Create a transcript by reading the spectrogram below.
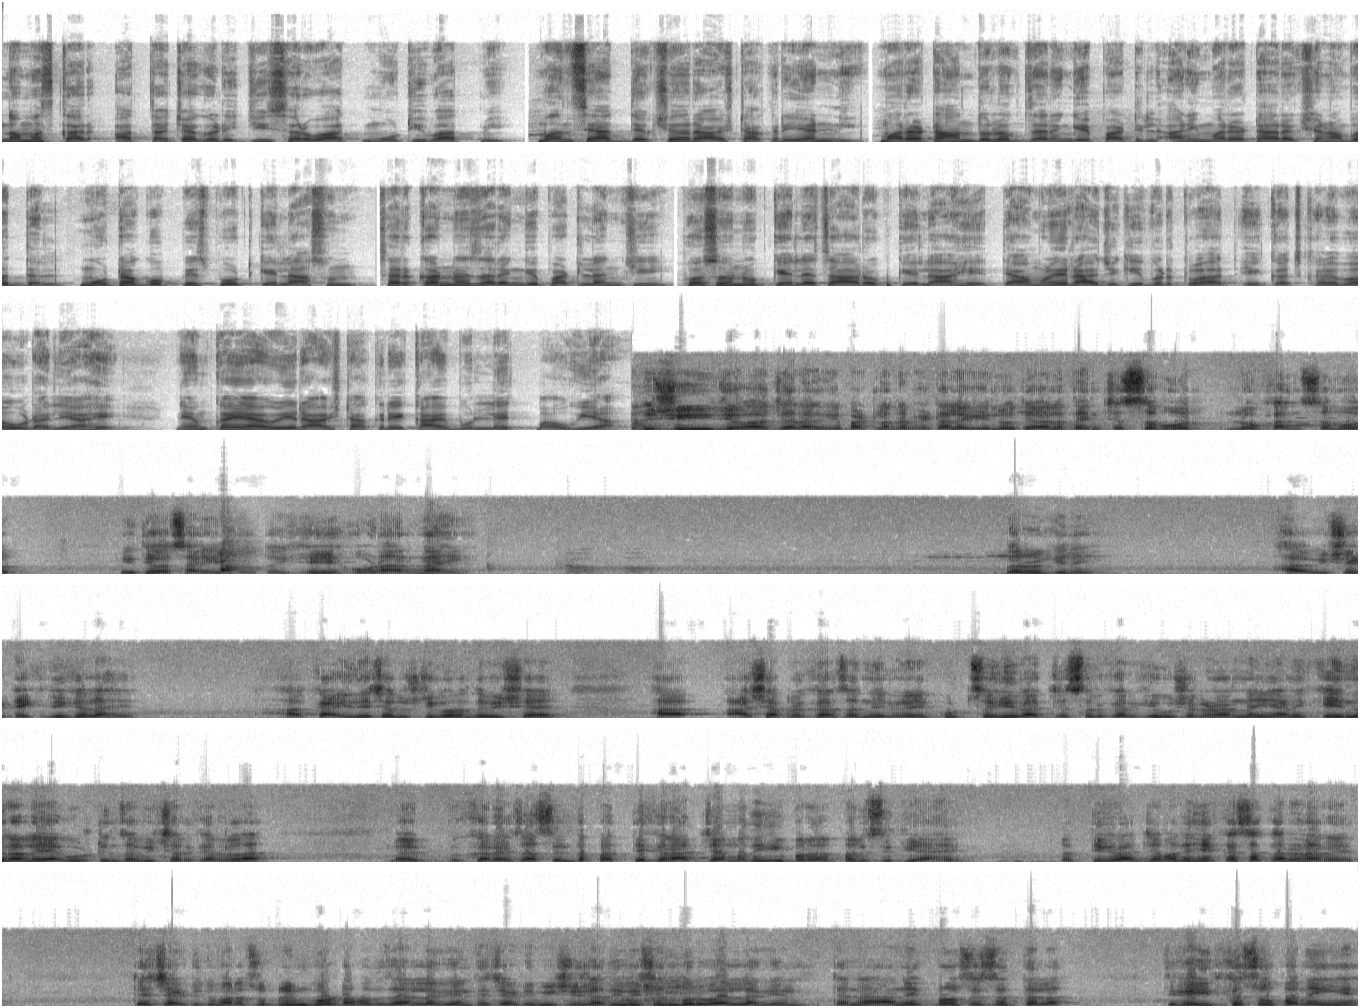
नमस्कार आताच्या घडीची सर्वात मोठी बातमी. मनसे अध्यक्ष राज ठाकरे यांनी मराठा आंदोलक जरंगे पाटील आणि मराठा आरक्षणाबद्दल मोठा गौप्यस्फोट केला असून सरकारनं जरंगे पाटलांची फसवणूक केल्याचा आरोप केला आहे. त्यामुळे राजकीय वर्तुळात एकच खळबळ उडाली आहे. नेमका यावेळी राज ठाकरे काय बोललेत पाहूया. दिवशी जेव्हा जरांगे पाटलांना भेटायला गेलो त्यावेळेला त्यांच्यासमोर लोकांसमोर. मी तेव्हा सांगितलं होतं हे होणार नाही. बरोबर की नाही? हा विषय टेक्निकल आहे. हा कायद्याच्या दृष्टिकोनाचा विषय आहे. हा अशा प्रकारचा निर्णय कुठचंही राज्य सरकार घेऊ शकणार नाही आणि केंद्राला या गोष्टींचा विचार करायला करायचा असेल तर प्रत्येक राज्यामध्ये ही परिस्थिती आहे. प्रत्येक राज्यामध्ये हे कसं करणार आहेत? त्याच्यासाठी तुम्हाला सुप्रीम कोर्टामध्ये जायला लागेल त्याच्यासाठी विशेष अधिवेशन बोलवायला लागेल. त्यांना अनेक प्रोसेस आहेत त्याला. ते काही इतकं सोपं नाही आहे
